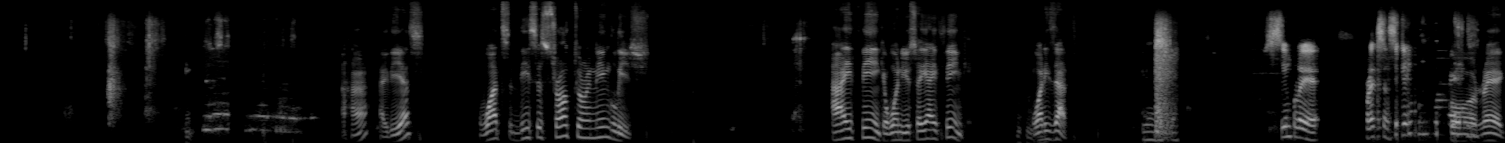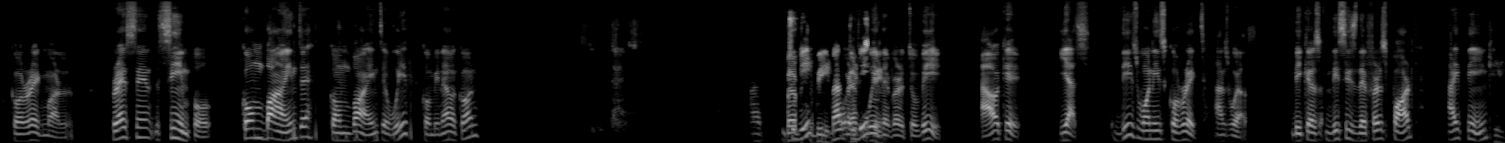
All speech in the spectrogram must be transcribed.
uh-huh, ideas? What's this structure in English? I think, when you say I think, Mhm. what is that? Simple present simple. Correct, correct, Marlon. Present simple. Combined, combined with, combinado con, To Verb be. to be. Verb to with, be. with the verb to be. Ah, okay. Yes, this one is correct as well. Because this is the first part, I think. Hmm.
